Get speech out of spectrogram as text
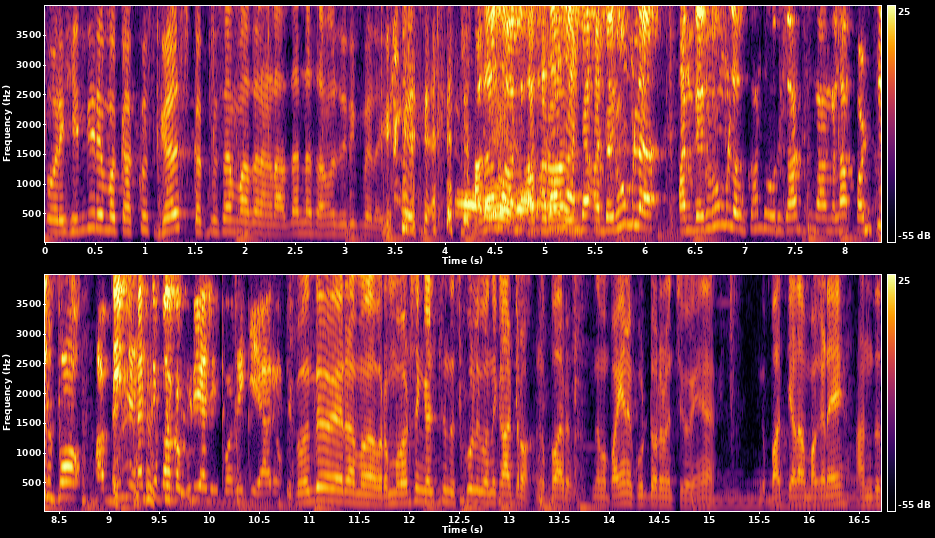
ஒரு ஹிந்தி ரொம்ப கக்கூஸ் கேர்ள்ஸ் கக்கூஸா மாத்தானாங்கடா அதான் நான் சம சிரிப்பு எனக்கு. அதாவது அந்த- அதாவது அந்த அந்த ரூம்ல அந்த ரூம்ல உட்கார்ந்து ஒரு காலத்துல நாங்க எல்லாம் படிச்சிருப்போம் அப்படின்னு நினைச்சு பார்க்க முடியாது இப்போதைக்கு யாரும். இப்போ வந்து நம்ம ரொம்ப வருஷம் கழிச்சு இந்த ஸ்கூலுக்கு வந்து காட்டுறோம். இங்க பாரு நம்ம பையனை கூட்டு வரோம்னு வச்சுக்கோங்க இங்க பாத்தியாடா மகனே அந்த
